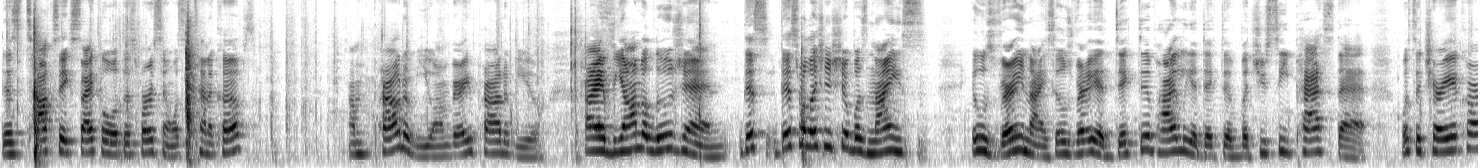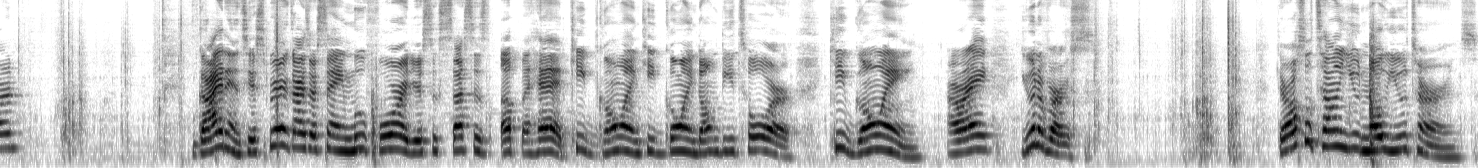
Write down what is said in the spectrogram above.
This toxic cycle with this person. What's the Ten of Cups? I'm proud of you. I'm very proud of you. All right, beyond illusion. This this relationship was nice. It was very nice. It was very addictive, highly addictive, but you see past that. What's the chariot card? Guidance. Your spirit guides are saying move forward. Your success is up ahead. Keep going. Keep going. Don't detour. Keep going. All right? Universe. They're also telling you no U-turns.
